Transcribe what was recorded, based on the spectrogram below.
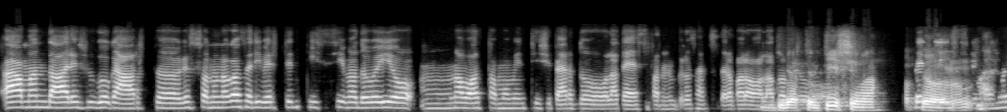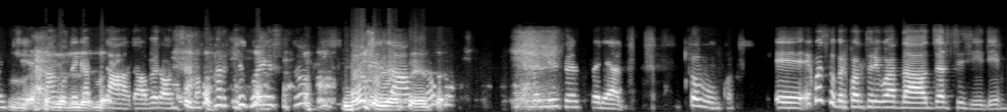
ama andare sui go-kart, che sono una cosa divertentissima dove io mm, una volta a momenti ci perdo la testa nel vero senso della parola, Divertentissima. Proprio... bellissimo, a momenti rimango decapitata, però insomma a parte questo, Molto diciamo, divertente. bellissima esperienza. Comunque, e, e questo per quanto riguarda Jersey City.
